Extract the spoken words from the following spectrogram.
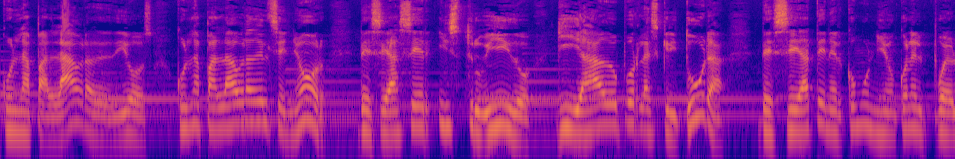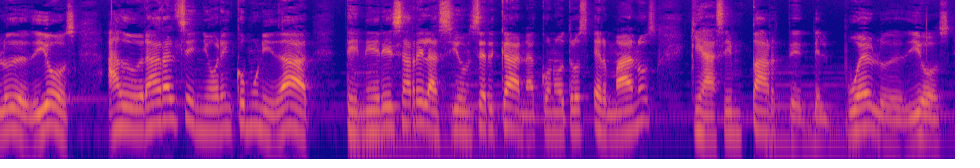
con la palabra de Dios, con la palabra del Señor, desea ser instruido, guiado por la Escritura, desea tener comunión con el pueblo de Dios, adorar al Señor en comunidad, tener esa relación cercana con otros hermanos que hacen parte del pueblo de Dios.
